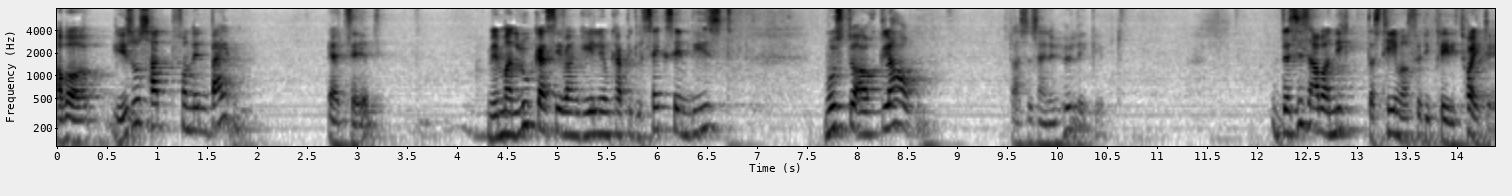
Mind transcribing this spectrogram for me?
Aber Jesus hat von den beiden erzählt. Wenn man Lukas Evangelium Kapitel 16 liest, musst du auch glauben, dass es eine Hülle gibt. Das ist aber nicht das Thema für die Predigt heute.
